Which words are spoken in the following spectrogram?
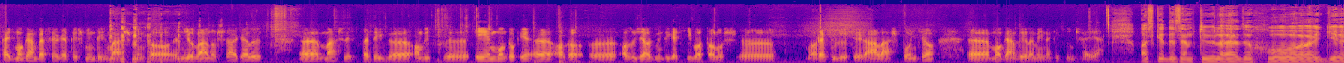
Egy magánbeszélgetés mindig más, mint a nyilvánosság előtt. Másrészt pedig, amit én mondok, az, a, az ugye az mindig egy hivatalos a repülőtér álláspontja, magánvéleménynek itt nincs helye. Azt kérdezem tőled, hogy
